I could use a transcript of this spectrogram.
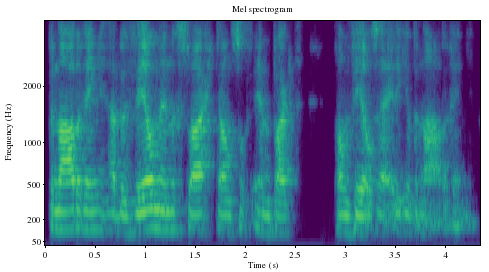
benaderingen hebben veel minder slaagkans of impact dan veelzijdige benaderingen.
